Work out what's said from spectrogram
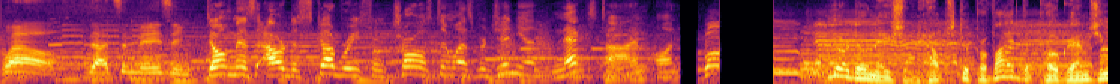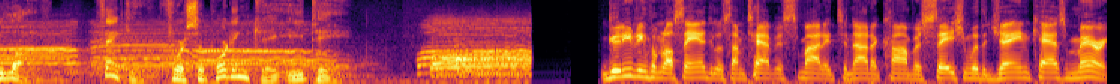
Wow, that's amazing. Don't miss our discoveries from Charleston, West Virginia next time on Your donation helps to provide the programs you love. Thank you for supporting KET. Good evening from Los Angeles. I'm Tavis Smiley. Tonight, a conversation with Jane Kaczmarek.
